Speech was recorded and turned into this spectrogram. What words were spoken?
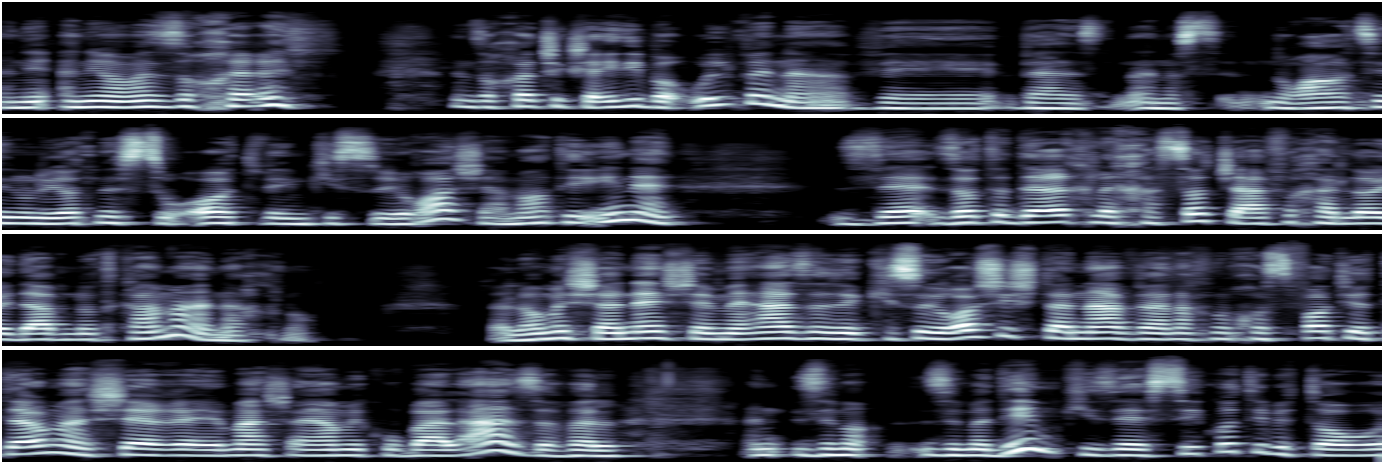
ואני ממש זוכרת אני זוכרת שכשהייתי באולפנה ונורא רצינו להיות נשואות ועם כיסוי ראש אמרתי הנה זה, זאת הדרך לכסות שאף אחד לא ידע בנות כמה אנחנו. לא משנה שמאז כיסוי ראש השתנה ואנחנו חושפות יותר מאשר אה, מה שהיה מקובל אז אבל זה, זה מדהים כי זה העסיק אותי בתור,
